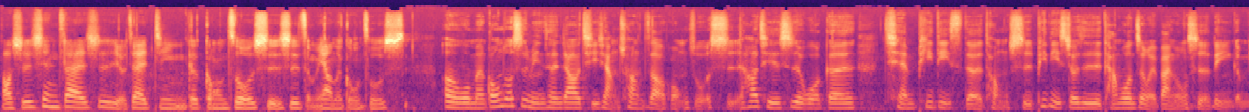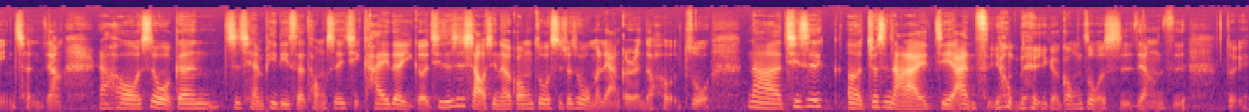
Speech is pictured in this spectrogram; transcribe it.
老师现在是有在经营一个工作室，是怎么样的工作室？呃，我们工作室名称叫奇想创造工作室，然后其实是我跟前 PDS 的同事，PDS 就是唐凤政委办公室的另一个名称，这样，然后是我跟之前 PDS 的同事一起开的一个，其实是小型的工作室，就是我们两个人的合作。那其实呃，就是拿来接案子用的一个工作室，这样子，对。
